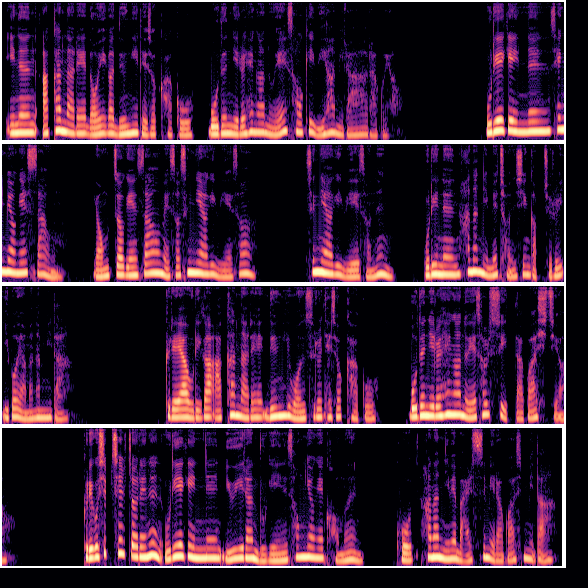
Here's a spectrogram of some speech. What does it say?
이는 악한 날에 너희가 능히 대적하고 모든 일을 행한 후에 서기 위함이라 라고요. 우리에게 있는 생명의 싸움, 영적인 싸움에서 승리하기 위해서 승리하기 위해서는 우리는 하나님의 전신갑주를 입어야만 합니다. 그래야 우리가 악한 날에 능히 원수를 대적하고 모든 일을 행한 후에 설 수 있다고 하시지요. 그리고 17절에는 우리에게 있는 유일한 무기인 성령의 검은 곧 하나님의 말씀이라고 하십니다.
